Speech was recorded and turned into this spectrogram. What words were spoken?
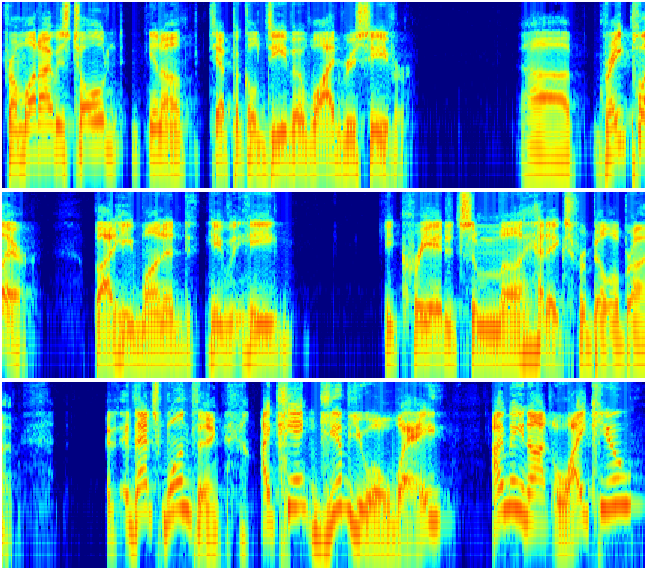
from what I was told, you know, typical diva wide receiver. Uh, great player, but he wanted he he he created some uh, headaches for Bill O'Brien. That's one thing. I can't give you away. I may not like you,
